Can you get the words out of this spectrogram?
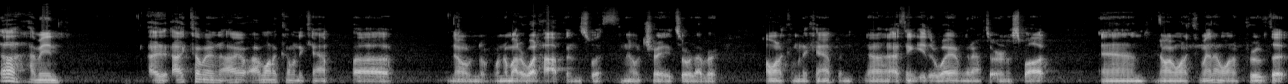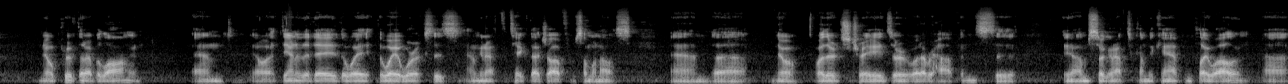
Yeah, I mean, I, I come in. I, I want to come into camp. Uh, no, no, no matter what happens with you know trades or whatever, I want to come into camp, and uh, I think either way, I'm going to have to earn a spot. And you know, I want to come in. I want to prove that you know prove that I belong. And and you know, at the end of the day, the way the way it works is I'm going to have to take that job from someone else. And uh, you know, whether it's trades or whatever happens, uh, you know, I'm still going to have to come to camp and play well and uh,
